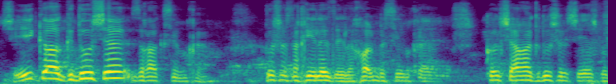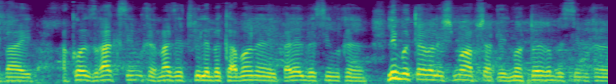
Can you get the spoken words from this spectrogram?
שעיקר הקדושה זה רק שמחה. קדושת אכילה זה לאכול בשמחה. כל שאר הקדושה שיש בבית, הכל זה רק שמחה. מה זה תפילה בכוונה, להתפלל בשמחה. לימוד תורה לשמוע, פשט ללמוד תורה בשמחה.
